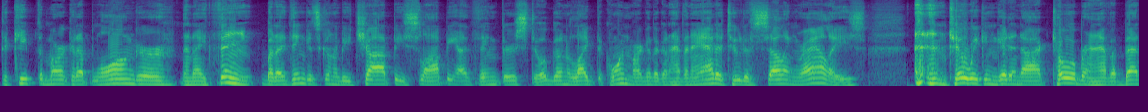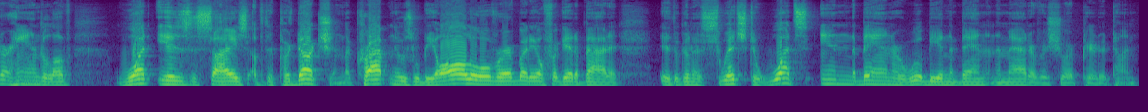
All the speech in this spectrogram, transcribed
to keep the market up longer than I think, but I think it's going to be choppy, sloppy. I think they're still going to like the corn market. They're going to have an attitude of selling rallies until we can get into October and have a better handle of what is the size of the production. The crop news will be all over. Everybody will forget about it. They're going to switch to what's in the bin or will be in the bin in a matter of a short period of time.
